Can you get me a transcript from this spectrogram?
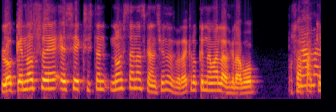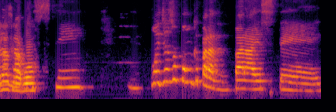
Lo que no sé es si existen, no están las canciones, ¿verdad? Creo que nada más las grabó. O sea, ¿para qué las grabó? Sí. Pues yo supongo que para, para este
